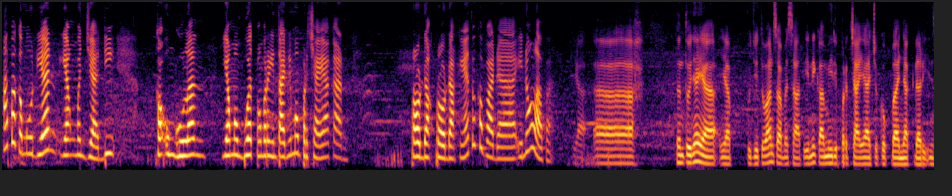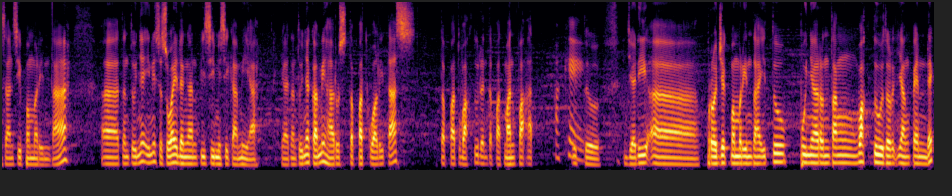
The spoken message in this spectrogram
Apa kemudian yang menjadi keunggulan yang membuat pemerintah ini mempercayakan produk-produknya itu kepada Inola Pak? Ya, uh, tentunya ya ya puji Tuhan sampai saat ini kami dipercaya cukup banyak dari instansi pemerintah. Uh, tentunya ini sesuai dengan visi misi kami ya. Ya tentunya kami harus tepat kualitas, tepat waktu dan tepat manfaat. Okay. Itu. Jadi uh, proyek pemerintah itu punya rentang waktu yang pendek,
